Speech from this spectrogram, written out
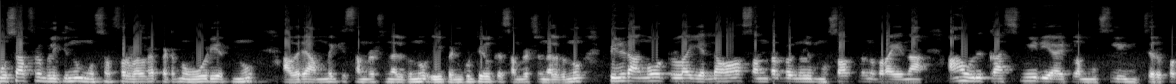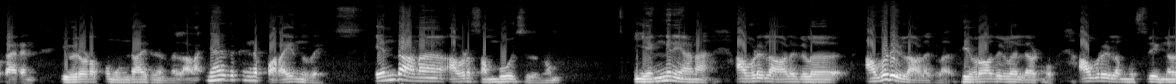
മുസാഫർ വിളിക്കുന്നു മുസാഫർ വളരെ പെട്ടെന്ന് ഓടിയെത്തുന്നു. അവരെ അമ്മയ്ക്ക് സംരക്ഷണം നൽകുന്നു ഈ പെൺകുട്ടികൾക്ക് സംരക്ഷണം നൽകുന്നു. പിന്നീട് അങ്ങോട്ടുള്ള എല്ലാ സന്ദർഭങ്ങളിലും മുസാഫർ എന്ന് പറയുന്ന ആ ഒരു കാശ്മീരി ആയിട്ടുള്ള മുസ്ലിം ചെറുപ്പക്കാരൻ ഇവരോടൊപ്പം ഉണ്ടായിരുന്നു എന്നുള്ളതാണ്. ഞാൻ ഇതൊക്കെ ഇങ്ങനെ പറയുന്നത് എന്താണ് അവിടെ സംഭവിച്ചതെന്നും എങ്ങനെയാണ് അവിടെയുള്ള ആളുകൾ അവിടെയുള്ള ആളുകൾ തീവ്രവാദികളല്ല കേട്ടോ. അവിടെയുള്ള മുസ്ലിങ്ങൾ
